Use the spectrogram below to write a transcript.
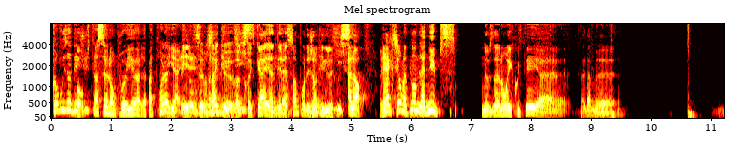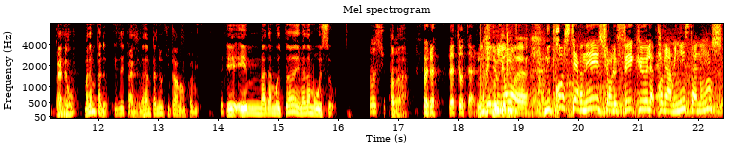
Quand vous avez Bon. juste un seul employeur, il n'y a pas de problème. A- et c'est pour ça que votre cas est intéressant pour les gens qui nous écoutent. Alors, réaction maintenant de la NUPS. Nous allons écouter euh, Madame euh, Panot. Madame Panot, exactement. C'est Madame Panot qui parle en premier. Et, et Madame Autain et Madame Rousseau. Non, super. bah. la, la totale. Nous devrions euh, nous prosterner sur le fait que la Première ministre annonce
